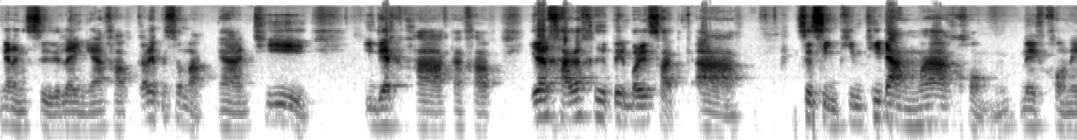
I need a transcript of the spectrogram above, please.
งานหนังสืออะไรอย่างเงี้ยครับก็เลยไปสมัครงานที่ อีเลียสคลาร์กนะครับอีเลียสคลาร์กก็คือเป็นบริษัทอ่าสื่อสิ่งพิมพ์ที่ดังมากของในของใน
